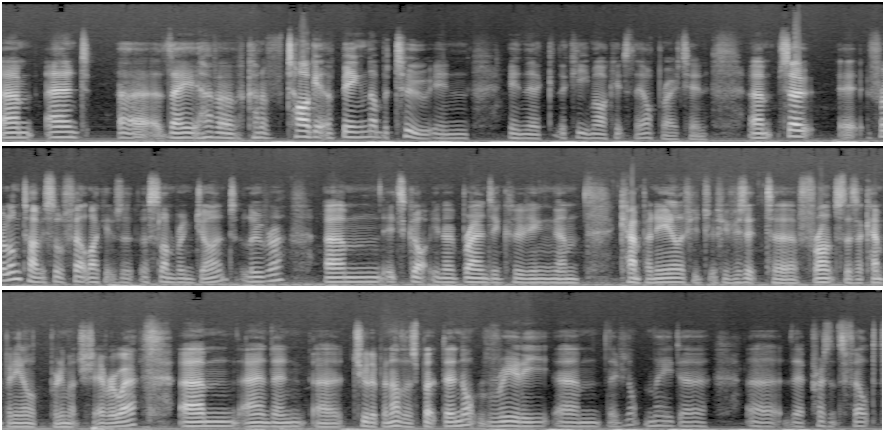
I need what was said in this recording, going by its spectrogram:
Um, and uh, they have a kind of target of being number two in in the, the key markets they operate in. Um, so it, for a long time, it sort of felt like it was a, a slumbering giant, Louvre. Um, it's got you know brands including um, Campanile. If you if you visit uh, France, there's a Campanile pretty much everywhere, um, and then uh, Tulip and others. But they're not really. Um, they've not made uh, uh their presence felt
